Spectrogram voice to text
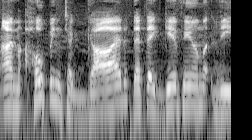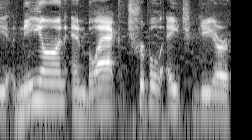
I'm hoping to God that they give him the neon and black Triple H gear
